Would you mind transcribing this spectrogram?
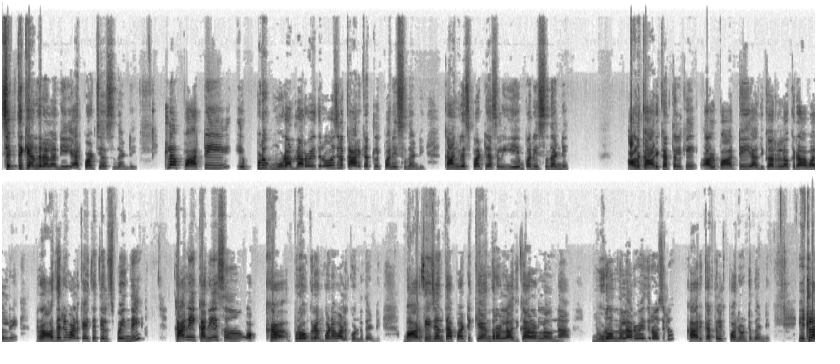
శక్తి కేంద్రాలని ఏర్పాటు చేస్తుందండి. ఇట్లా పార్టీ ఎప్పుడు మూడు వందల అరవై ఐదు రోజులు కార్యకర్తలకు పనిస్తుందండి కాంగ్రెస్ పార్టీ అసలు ఏం పనిస్తుందండి వాళ్ళ కార్యకర్తలకి వాళ్ళ పార్టీ అధికారంలోకి రావాలని రాదని వాళ్ళకైతే తెలిసిపోయింది. కానీ కనీసం ఒక్క ప్రోగ్రాం కూడా వాళ్ళకు ఉండదండి భారతీయ జనతా పార్టీ కేంద్రంలో అధికారంలో ఉన్న మూడు వందల అరవై ఐదు రోజులు కార్యకర్తలకు పని ఉంటుందండి ఇట్లా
